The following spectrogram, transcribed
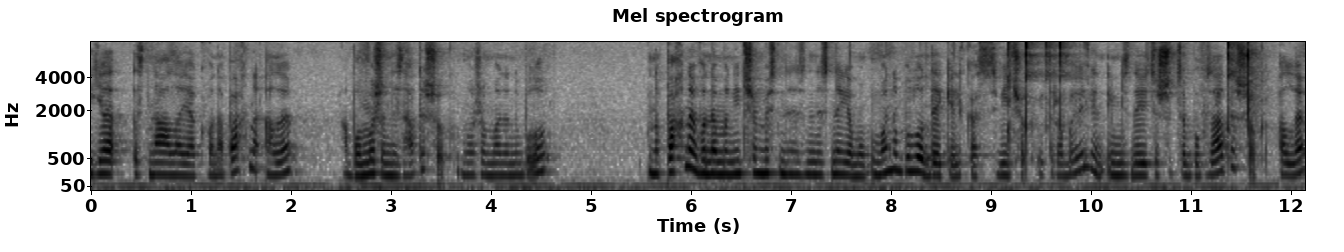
Я знала, як вона пахне, але. Або може не затишок, може в мене не було. Ну, пахне вона мені чимось не- незнайомим. У мене було декілька свічок від Rebellion, і мені здається, що це був затишок, але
